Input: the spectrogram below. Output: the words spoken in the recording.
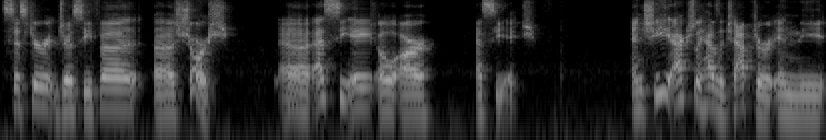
Sister Josepha uh, Schorsch, uh, S C H O R S C H. And she actually has a chapter in the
